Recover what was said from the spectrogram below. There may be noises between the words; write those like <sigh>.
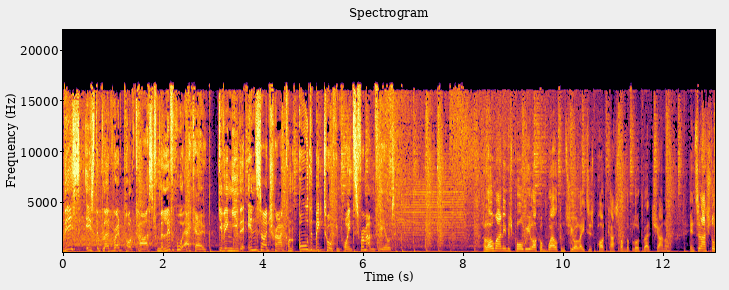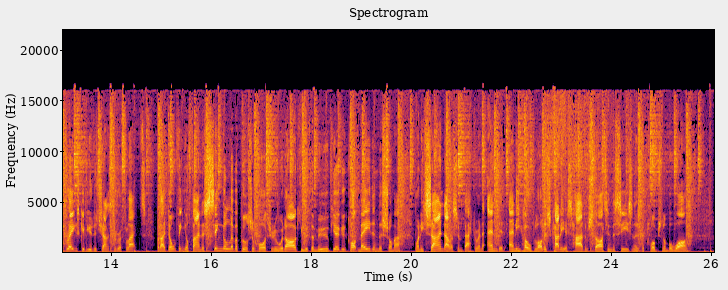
This is the Blood Red podcast from the Liverpool Echo, giving you the inside track on all the big talking points from Anfield. Hello, my name is Paul Wheelock, and welcome to your latest podcast on the Blood Red channel. International breaks give you the chance to reflect, but I don't think you'll find a single Liverpool supporter who would argue with the move Jurgen Klopp made in the summer when he signed Alisson Becker and ended any hope Loris Karius had of starting the season as the club's number one.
